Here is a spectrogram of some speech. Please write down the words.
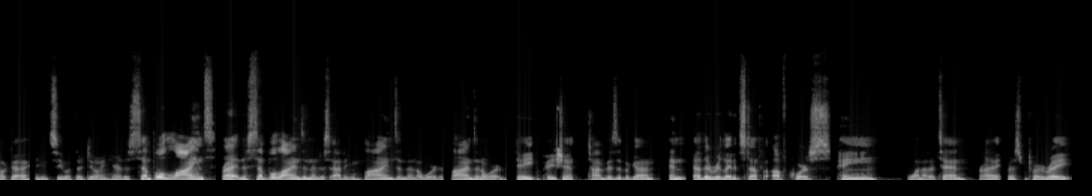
Okay, you can see what they're doing here. The simple lines, right? The simple lines and then just adding lines and then a word, lines and a word. Date, patient, time visit begun, and other related stuff, of course, pain, one out of 10, right? Respiratory rate.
